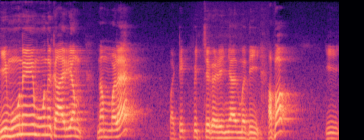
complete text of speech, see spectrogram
ഈ മൂന്നേ മൂന്ന് കാര്യം നമ്മളെ പഠിപ്പിച്ചു കഴിഞ്ഞാൽ മതി. അപ്പോൾ ഈ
